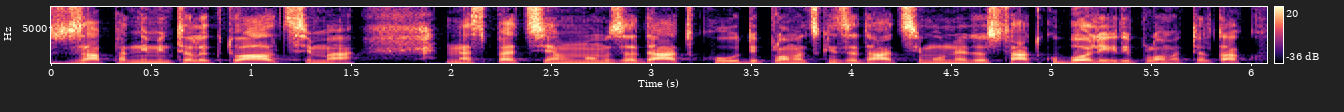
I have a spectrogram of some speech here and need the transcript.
zapadnim intelektualcima na specijalnom zadatku, diplomatskim zadacima u nedostatku boljih diplomata, je tako?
